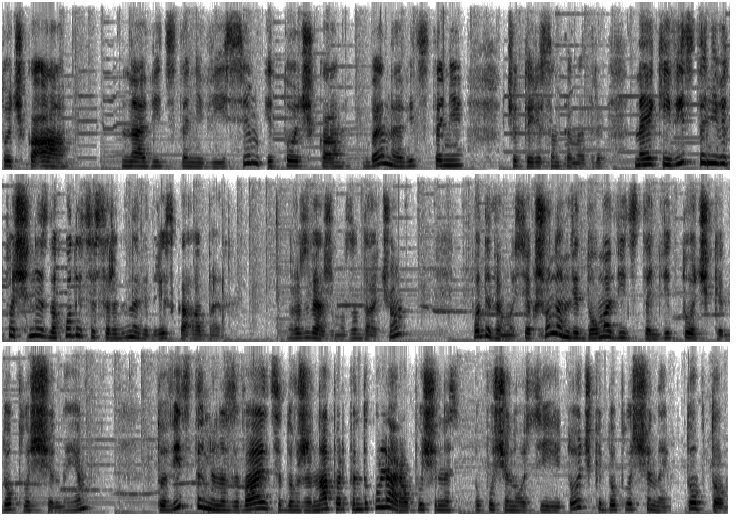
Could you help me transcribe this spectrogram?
точка А на відстані 8 і точка Б на відстані 4 см. На якій відстані від площини знаходиться середина відрізка АБ. Розв'яжемо задачу. Подивимось, якщо нам відома відстань від точки до площини, то відстанню називається довжина перпендикуляра, опущеного з цієї точки до площини. Тобто,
